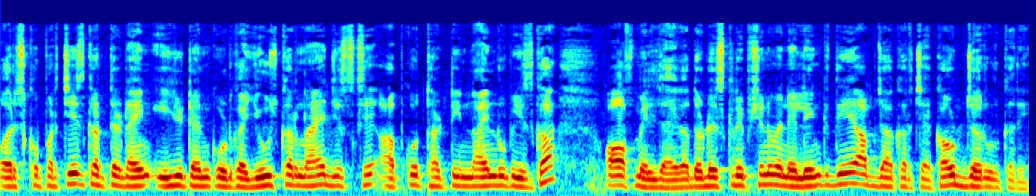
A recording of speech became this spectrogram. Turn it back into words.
और इसको परचेज करते टाइम ईजी टेन कोड का यूज़ करना है, जिससे आपको थर्टी नाइन रुपीज़ का ऑफ़ मिल जाएगा। तो डिस्क्रिप्शन में मैंने लिंक दिए, आप जाकर चेकआउट ज़रूर करें।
